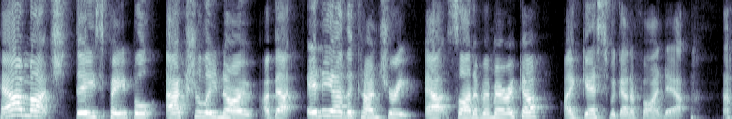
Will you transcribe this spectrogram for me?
how much these people actually know about any other country outside of America. I guess we're going to find out.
